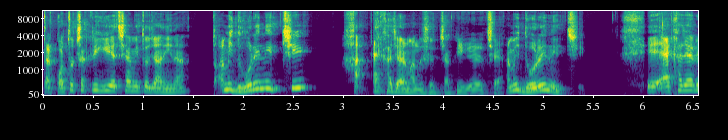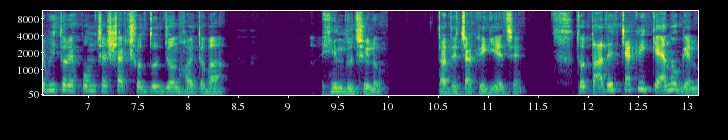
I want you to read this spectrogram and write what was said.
তা কত চাকরি গিয়েছে আমি তো জানি না। তো আমি ধরে নিচ্ছি এক হাজার মানুষের চাকরি গিয়েছে। আমি ধরে নিচ্ছি। এই এক হাজারের ভিতরে পঞ্চাশ, ষাট, সত্তর জন হয়তো বা হিন্দু ছিল, তাদের চাকরি গিয়েছে। তো তাদের চাকরি কেন গেল?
